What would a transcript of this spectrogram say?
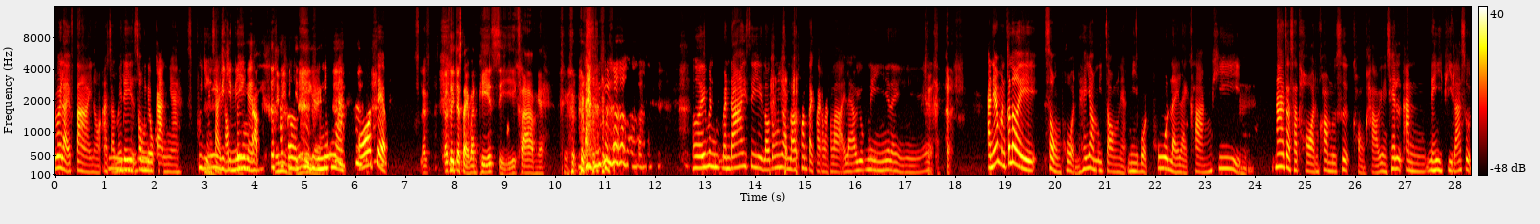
ด้วยไลฟ์สไตล์เนาะอาจจะไม่ได้ทรงเดียวกันไงผู้หญิงใส่ช้อปปิ้งกับไม่มีบิกินี่ไงโอ้เจ็บแล้วก็คือจะใส่วันพีซสีครามไง เฮ้ยมันมันได้สิเราต้องยอมรับความแตกต่างหลากหลายแล้วยุคนี้อะไรอย่างนี้อันนี้มันก็เลยส่งผลให้ยอมมีจองเนี่ย มีบทพูดหลาย ๆ ครั้งที่น่าจะสะท้อนความรู้สึกของเขา อย่างเช่น อันในอีพีล่าสุด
